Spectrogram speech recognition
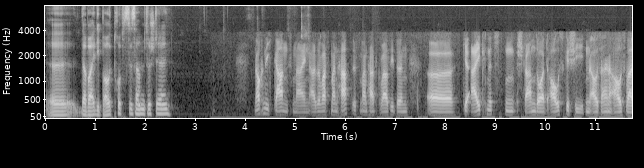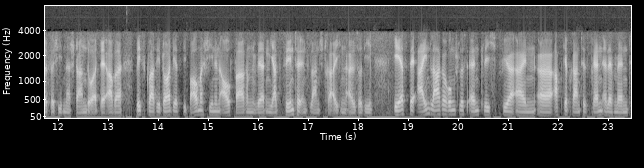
äh, dabei, die Bautrupps zusammenzustellen? Noch nicht ganz, nein. Also was man hat, ist, man hat quasi den äh, geeignetsten Standort ausgeschieden aus einer Auswahl verschiedener Standorte. Aber bis quasi dort jetzt die Baumaschinen auffahren, werden Jahrzehnte ins Land streichen. Also die erste Einlagerung schlussendlich für ein äh, abgebranntes Brennelement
